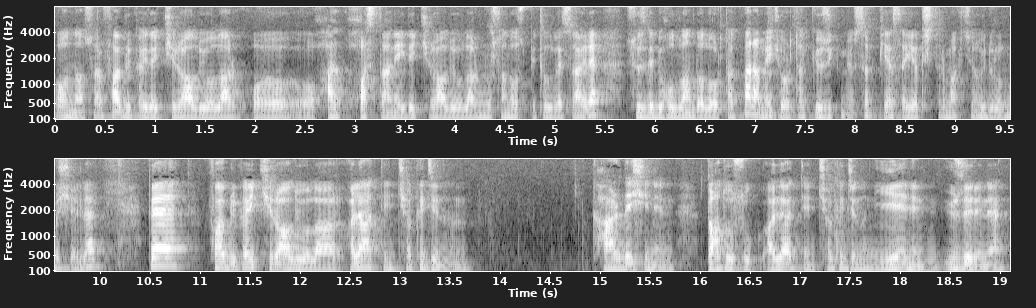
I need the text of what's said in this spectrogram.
Ondan sonra fabrikayı da kiralıyorlar, o, hastaneyi de kiralıyorlar, Nursan Hospital vesaire. Sözde bir Hollandalı ortak var ama hiç ortak gözükmüyor. Sırf piyasaya yatıştırmak için uydurulmuş şeyler. Ve fabrikayı kiralıyorlar. Alaaddin Çakıcı'nın kardeşinin, daha doğrusu Alaaddin Çakıcı'nın yeğeninin üzerine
